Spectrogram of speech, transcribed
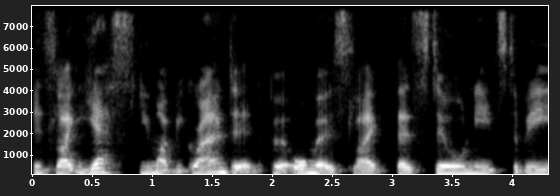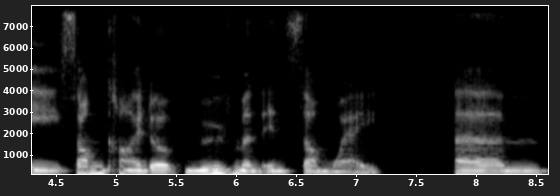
it's like yes, you might be grounded, but almost like there still needs to be some kind of movement in some way. Um,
